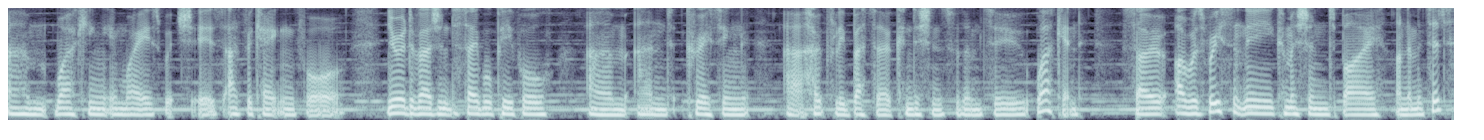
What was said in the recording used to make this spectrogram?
um, working in ways which is advocating for neurodivergent disabled people um, and creating uh, hopefully better conditions for them to work in. So I was recently commissioned by Unlimited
